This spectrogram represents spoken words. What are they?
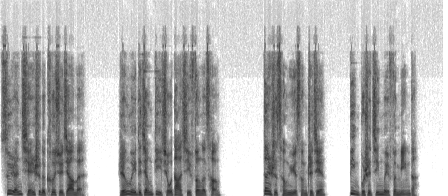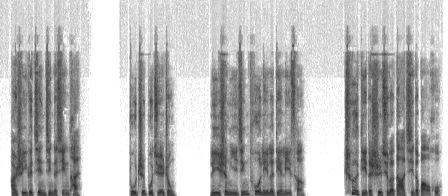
虽然前世的科学家们人为的将地球大气分了层，但是层与层之间并不是泾渭分明的，而是一个渐进的形态。不知不觉中，李胜已经脱离了电离层，彻底的失去了大气的保护。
